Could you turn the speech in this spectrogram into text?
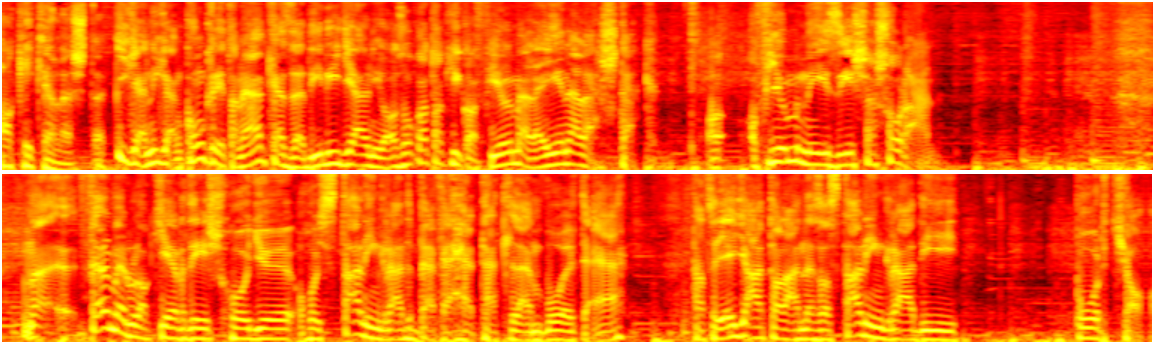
Akik elestek. Igen, igen, konkrétan elkezded irigyelni azokat, akik a film elején elestek. A, a film nézése során. Na, felmerül a kérdés, hogy, hogy Stalingrad bevehetetlen volt-e? Tehát, hogy egyáltalán ez a Stalingrádi portja,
